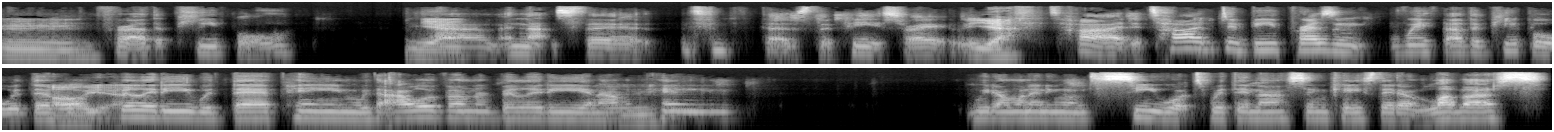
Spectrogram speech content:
Mm. for other people Yeah. um, and that's the that's the piece right Yeah. it's hard. It's hard to be present with other people, with their Oh, yeah. vulnerability, with their pain, with our vulnerability and our Mhm. pain. We don't want anyone to see what's within us in case they don't love us.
